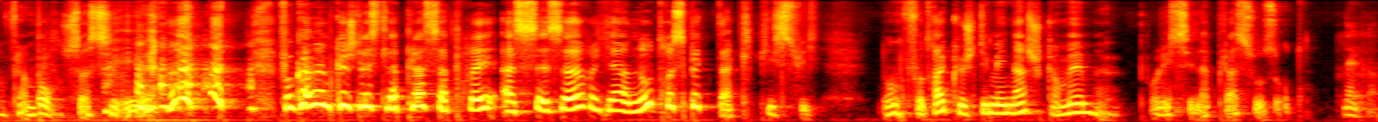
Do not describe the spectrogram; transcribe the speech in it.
enfin bon, ça c'est... faut quand même que je laisse la place après. À 16h, il y a un autre spectacle qui suit. Donc il faudra que je déménage quand même pour laisser la place aux autres. D'accord.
